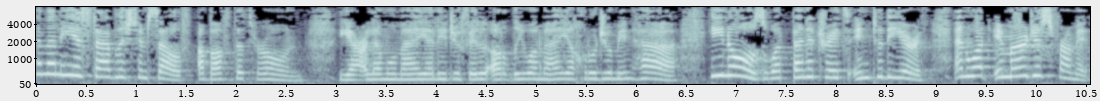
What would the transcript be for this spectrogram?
And then He established Himself above the throne. يَعْلَمُ مَا يَلِجُ فِي الْأَرْضِ وَمَا يَخْرُجُ مِنْهَا He knows what penetrates into the earth and what emerges from it.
